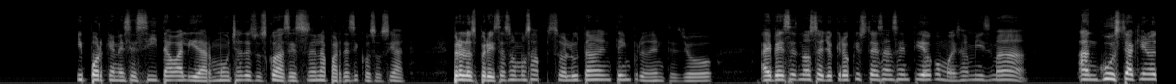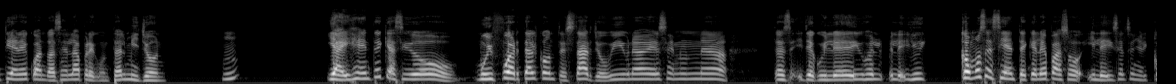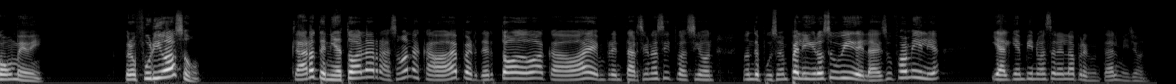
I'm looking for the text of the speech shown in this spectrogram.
y porque necesita validar muchas de sus cosas. Eso es en la parte psicosocial. Pero los periodistas somos absolutamente imprudentes. Yo, hay veces, no sé, yo creo que ustedes han sentido como esa misma angustia que uno tiene cuando hacen la pregunta del millón. Y hay gente que ha sido muy fuerte al contestar. Yo vi una vez en una, llegó y le dijo, le ¿cómo se siente? ¿Qué le pasó? Y le dice el señor, ¿cómo me ve? Pero furioso. Claro, tenía toda la razón, acababa de perder todo, acababa de enfrentarse a una situación donde puso en peligro su vida y la de su familia, y alguien vino a hacerle la pregunta del millón.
